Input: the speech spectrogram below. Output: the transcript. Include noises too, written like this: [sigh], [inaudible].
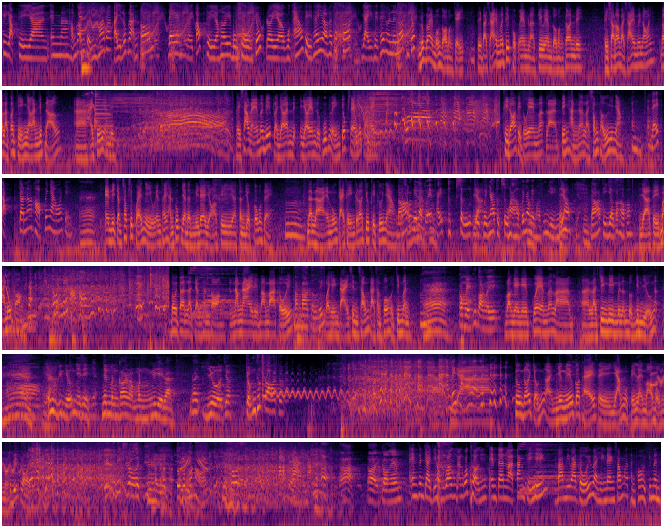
khi gặp thì à, em à, không có ấn tượng gì hết á. Tại vì lúc đó anh ốm đen rồi tóc thì à, hơi bù xù chút rồi à, quần áo thì thấy à, hơi xốc xếch giày thì thấy hơi lê lết một chút. Lúc đó em vẫn gọi bằng chị. Thì bà xã em mới thuyết phục em là kêu em gọi bằng tên đi. Thì sau đó bà xã em mới nói đó là có chuyện nhờ anh giúp đỡ. À, hãy cưới em đi. Thì sau này em mới biết là vợ anh vợ em được huấn luyện chốt sale rất là hay. Khi đó thì tụi em á là tiến hành đó là sống thử với nhau. Ừ. để tập cho nó hợp với nhau á chị à. em đi chăm sóc sức khỏe nhiều em thấy hạnh phúc gia đình bị đe dọa khi à, tình dục có vấn đề ừ. nên là em muốn cải thiện cái đó trước khi cưới nhau đó có nghĩa là nhau. tụi em phải thực sự thuộc Dạ. về nhau thực sự hòa hợp với nhau về mọi phương diện đúng Dạ, không dạ. đó thì giờ có hợp không dạ thì ba đứa con [laughs] em có biết hợp không [laughs] Tôi tên là Trần Thanh Toàn, năm nay thì 33 tuổi 33 tuổi và hiện tại sinh sống tại thành phố Hồ Chí Minh. à công việc của toàn là gì Và nghề nghiệp của em đó là à, là chuyên viên bên lĩnh vực dinh dưỡng á. à. Dạ. đến dinh dưỡng vậy thì nhìn mình coi là mình như vậy là nó vừa chưa? Chuẩn thước đo chưa? À, anh đứng thẳng lên. tương đối chuẩn rồi, nhưng nếu có thể thì giảm một tỷ lệ mỡ bụng nữa. tôi biết rồi. Tôi biết rồi. Tôi không dám hỏi. Tôi sẽ không hỏi. À rồi còn em Em xin chào chị Hồng Vân, anh Quốc Thuận. Em tên là Tăng Thị Hiến, 33 tuổi và hiện đang sống ở thành phố Hồ Chí Minh.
